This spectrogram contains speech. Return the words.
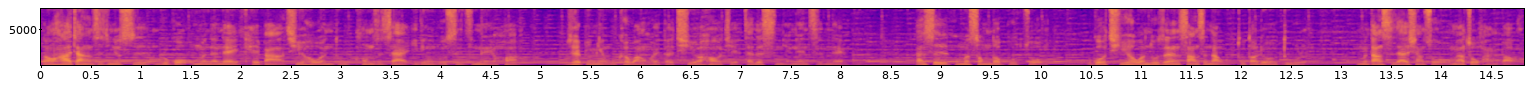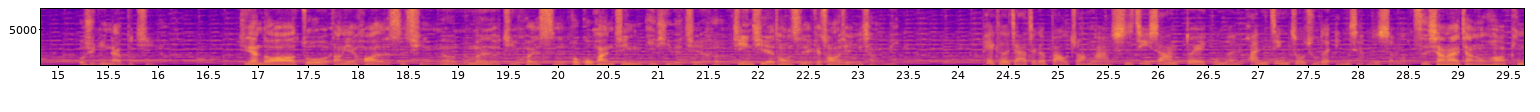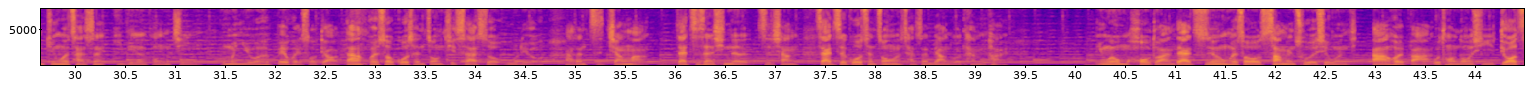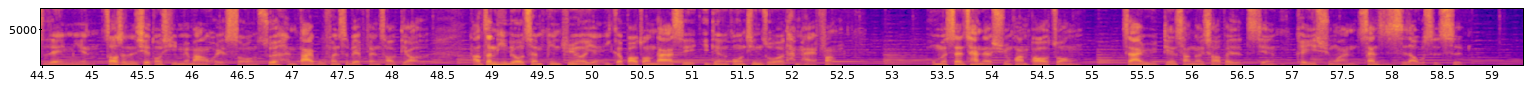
然后他讲的事情就是，如果我们人类可以把气候温度控制在一点五度 C 之内的话。而且避免无可挽回的气候浩劫，在这十年内之内。但是我们什么都不做，如果气候温度真的上升到五度到六度了，我们当时在想说我们要做环保，或许已经来不及了。既然都要做商业化的事情，那能不能有机会是透过环境议题的结合，经营企业同时也可以创造一些影响力？佩克家这个包装啊，实际上对我们环境做出的影响是什么？纸箱来讲的话，平均会产生一点二公斤。我们以为会被回收掉，但回收过程中其实还是有物流打成纸浆嘛，再制成新的纸箱，在这过程中会产生非常多的碳排。因为我们后端在资源回收上面出了一些问题，大家会把不同的东西丢到纸类里面，造成这些东西没办法回收，所以很大一部分是被焚烧掉了。它整体流程平均而言，一个包装大概是一点二公斤左右的碳排放。我们生产的循环包装，在于电商跟消费者之间可以循环三十四到五十次，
